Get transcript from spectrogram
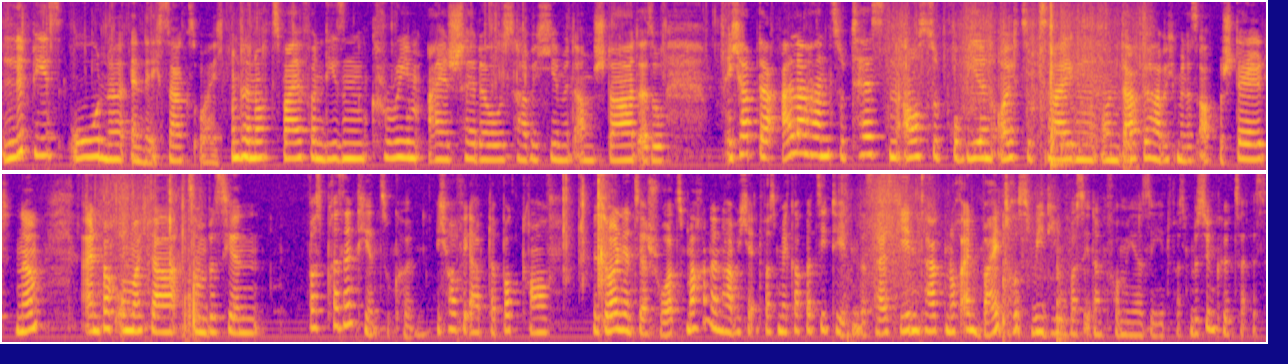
Lippies ohne Ende, ich sag's euch. Und dann noch zwei von diesen Cream Eyeshadows habe ich hier mit am Start. Also ich habe da allerhand zu testen, auszuprobieren, euch zu zeigen und dafür habe ich mir das auch bestellt. Ne? Einfach um euch da so ein bisschen was präsentieren zu können. Ich hoffe, ihr habt da Bock drauf. Wir sollen jetzt ja Shorts machen, dann habe ich ja etwas mehr Kapazitäten. Das heißt, jeden Tag noch ein weiteres Video, was ihr dann von mir seht, was ein bisschen kürzer ist.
